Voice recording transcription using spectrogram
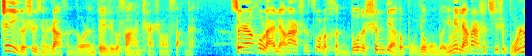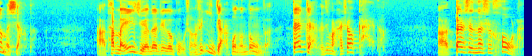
这个事情让很多人对这个方案产生了反感。虽然后来梁大师做了很多的申辩和补救工作，因为梁大师其实不是那么想的，啊，他没觉得这个古城是一点不能动的，该改的地方还是要改的，啊，但是那是后来。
